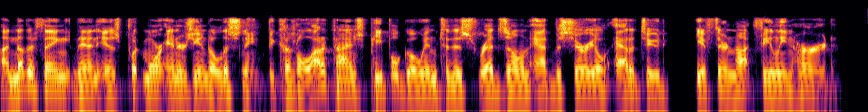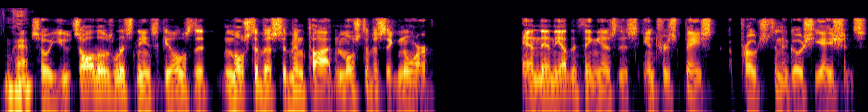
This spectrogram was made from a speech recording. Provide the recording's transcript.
Another thing then is put more energy into listening because a lot of times people go into this red zone adversarial attitude if they're not feeling heard. Okay. So use all those listening skills that most of us have been taught and most of us ignore. And then the other thing is this interest based approach to negotiations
